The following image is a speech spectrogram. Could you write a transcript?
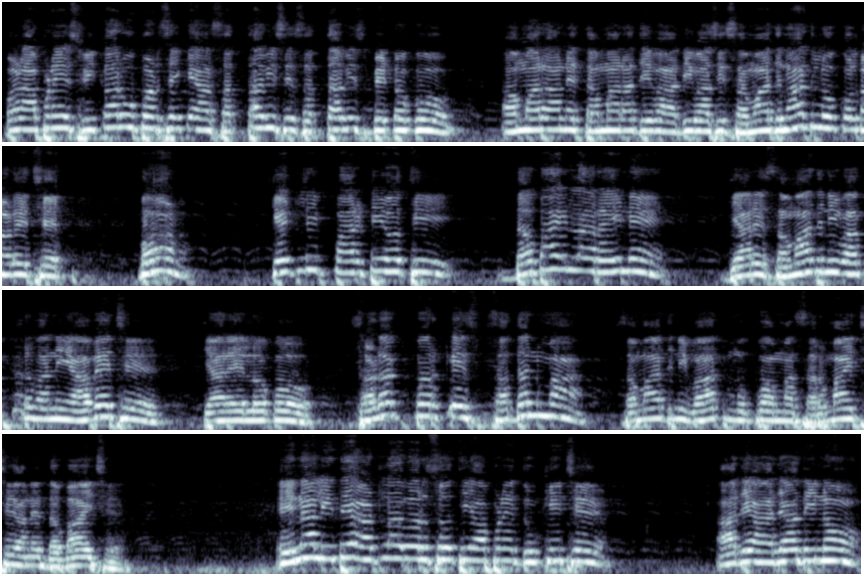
પણ આપણે સ્વીકારવું પડશે કે આ સત્તાવીસે સત્તાવીસ બેઠકો અમારા અને તમારા જેવા આદિવાસી સમાજના જ લોકો લડે છે. પણ કેટલીક પાર્ટીઓથી દબાયેલા રહીને જ્યારે સમાજની વાત કરવાની આવે છે, ત્યારે લોકો સડક પર કે સદનમાં સમાજની વાત મૂકવામાં શરમાય છે અને દબાય છે. એના લીધે આટલા વર્ષોથી આપણે દુઃખી છે. આજે આઝાદીનો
